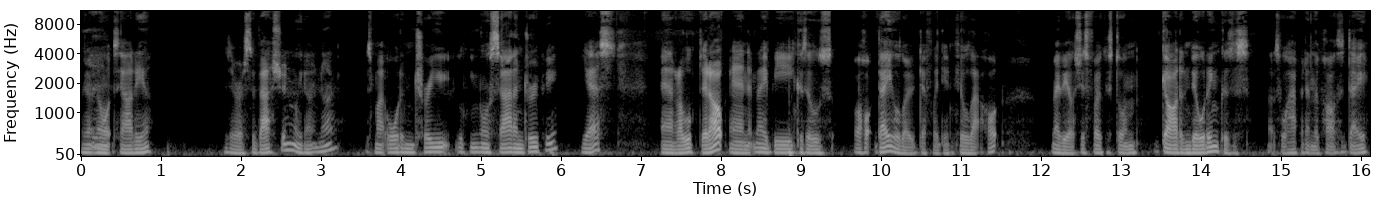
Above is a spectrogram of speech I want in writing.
We don't know hmm. what's out here. Is there a Sebastian? We don't know. Is my autumn tree looking all sad and droopy? Yes. And I looked it up, and it may be because it was a hot day, although it definitely didn't feel that hot. Maybe I was just focused on garden building, because that's what happened in the past day.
